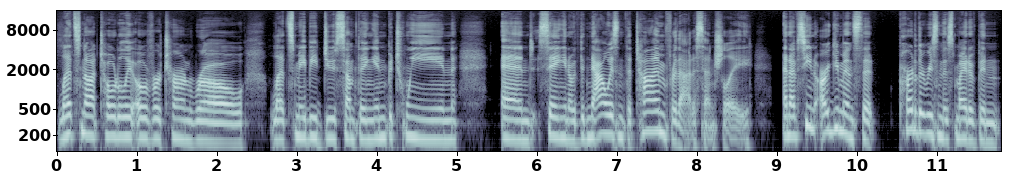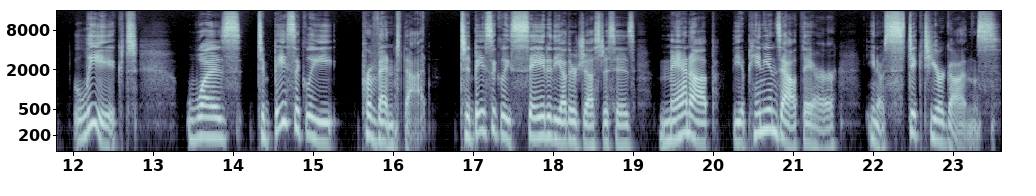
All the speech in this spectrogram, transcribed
let's not totally overturn Roe, let's maybe do something in between, and saying, you know, the now isn't the time for that, essentially. And I've seen arguments that part of the reason this might have been leaked was to basically prevent that, to basically say to the other justices, man up, the opinion's out there, you know, stick to your guns.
